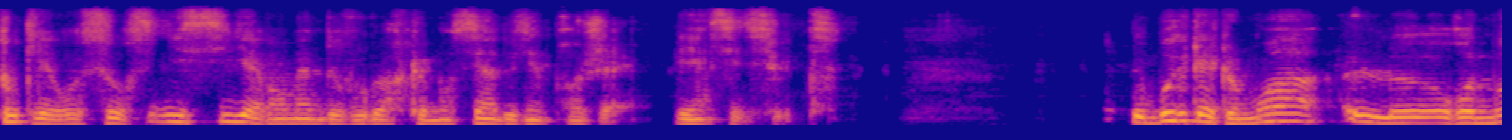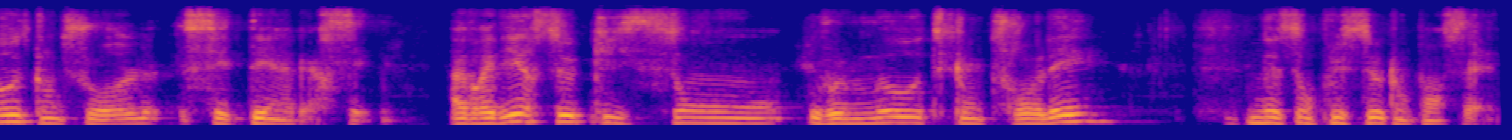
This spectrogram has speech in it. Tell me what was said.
toutes les ressources ici avant même de vouloir commencer un deuxième projet, et ainsi de suite. Au bout de quelques mois, le remote control s'était inversé. À vrai dire, ceux qui sont remote contrôlés ne sont plus ceux qu'on pensait.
